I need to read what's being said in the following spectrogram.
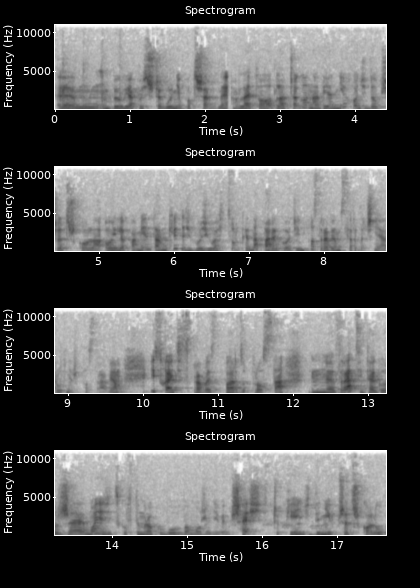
em, był jakoś szczególnie potrzebny. Arleto, dlaczego Nadia nie chodzi do przedszkola? O ile pamiętam, kiedyś woziłaś córkę na parę godzin. Pozdrawiam serdecznie, ja również pozdrawiam. I słuchajcie, sprawa jest bardzo prosta. Mm, Z racji tego, że moje dziecko w tym roku było chyba może, nie wiem, 6 czy 5 dni w przedszkolu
